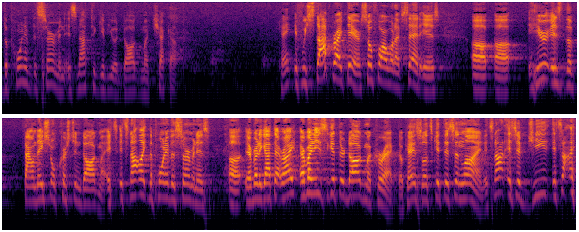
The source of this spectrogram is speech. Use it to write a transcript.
the point of the sermon is not to give you a dogma checkup. Okay? If we stopped right there, so far what I've said is uh, uh, here is the foundational Christian dogma. It's, it's not like the point of the sermon is uh, everybody got that right? Everybody needs to get their dogma correct, okay? So let's get this in line. It's not as if Jesus, it's not,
